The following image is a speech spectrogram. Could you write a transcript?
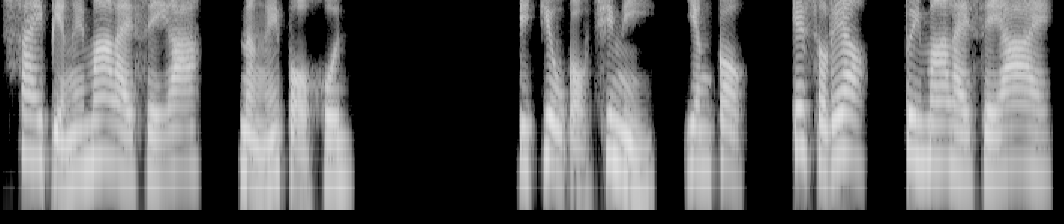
西边的马来西亚两个部分。一九五七年，英国结束了对马来西亚的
